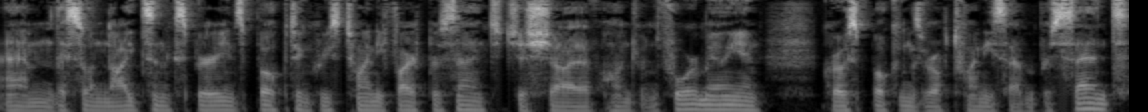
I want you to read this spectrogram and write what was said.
Um, they saw nights and experience booked increase 25% to just shy of 104 million. Gross bookings were up 27%.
